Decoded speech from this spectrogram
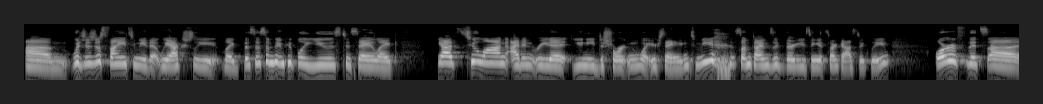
Um, which is just funny to me that we actually, like, this is something people use to say, like, yeah, it's too long, I didn't read it, you need to shorten what you're saying to me, sometimes if they're using it sarcastically or if it's uh,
